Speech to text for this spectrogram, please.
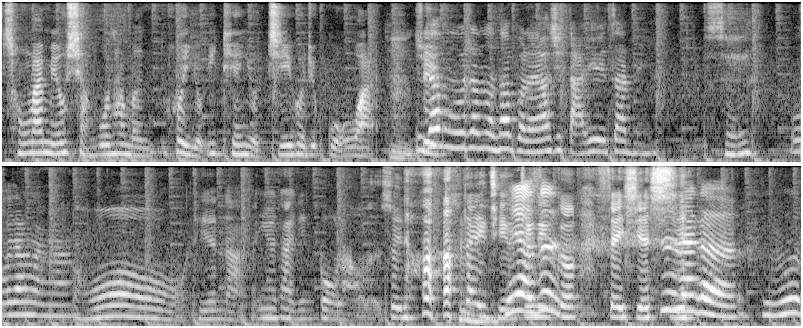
从来没有想过他们会有一天有机会去国外。嗯，所以你知道服务商长他本来要去打越战呢，谁？服务商长啊，哦，天哪！因为他已经够老了，所以他在以前经历是过这些是那事。个服，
